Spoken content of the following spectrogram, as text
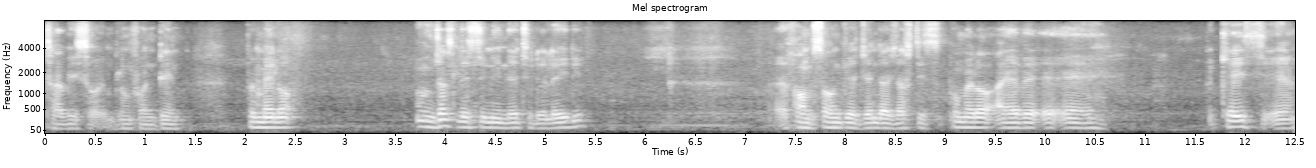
Thabiso in Bloemfontein. Pamela, I'm just listening there to the lady uh, from Sonke Gender Justice. Pamela, I have a, a, a, case here.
